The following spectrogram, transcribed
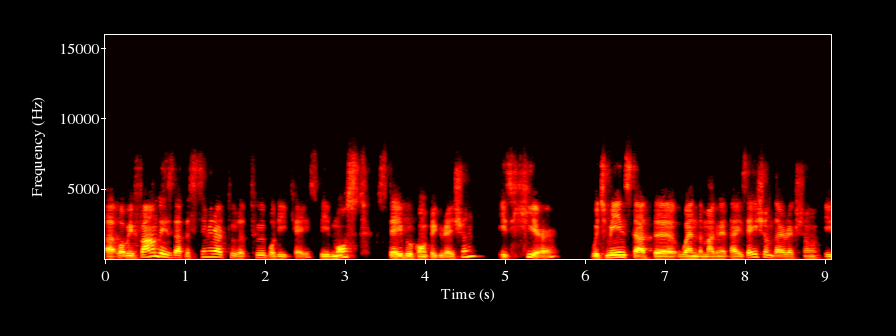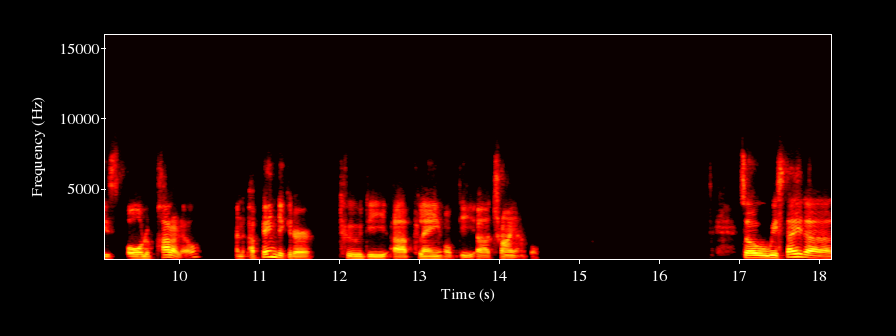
Uh, what we found is that the similar to the two body case, the most stable configuration is here which means that the, when the magnetization direction is all parallel and perpendicular to the uh, plane of the uh, triangle. So we studied uh,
